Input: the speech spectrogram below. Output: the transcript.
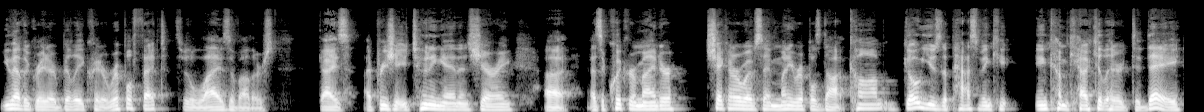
you have the greater ability to create a ripple effect through the lives of others. Guys, I appreciate you tuning in and sharing. Uh, as a quick reminder, check out our website, moneyripples.com. Go use the passive in- income calculator today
